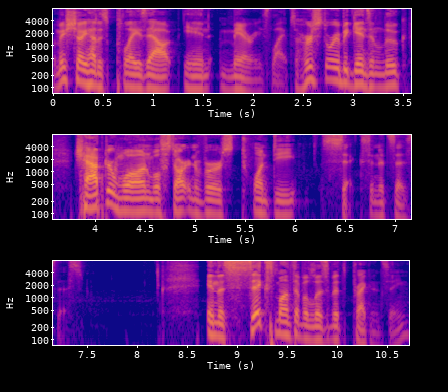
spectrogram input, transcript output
Let me show you how this plays out in Mary's life. So her story begins in Luke chapter 1. We'll start in verse 26, and it says this In the sixth month of Elizabeth's pregnancy,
